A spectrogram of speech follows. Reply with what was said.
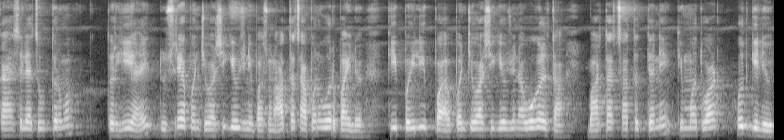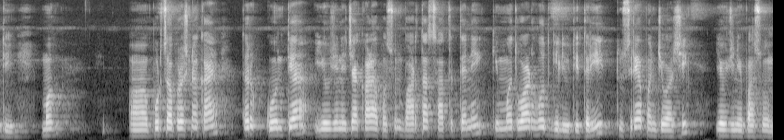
काय असेल याचं उत्तर मग? तर ही आहे दुसऱ्या पंचवार्षिक योजनेपासून. आताच आपण वर पाहिलं की पहिली पा पंचवार्षिक योजना वगळता भारतात सातत्याने किंमत वाढ होत गेली होती. मग पुढचा प्रश्न काय? तर कोणत्या योजनेच्या काळापासून भारतात सातत्याने किंमत वाढ होत गेली होती? तर ही दुसऱ्या पंचवार्षिक योजनेपासून.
